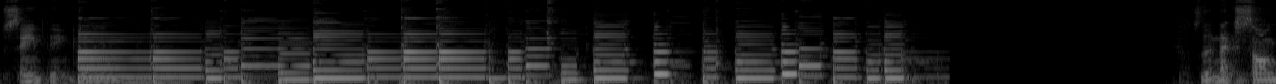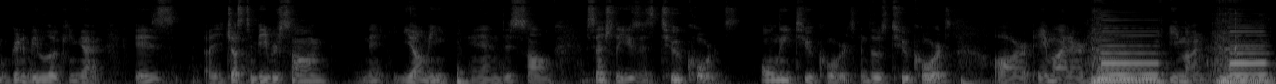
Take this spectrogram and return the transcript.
same thing. So the next song we're going to be looking at is a Justin Bieber song Yummy and this song essentially uses two chords, only two chords and those two chords are A minor, E minor.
